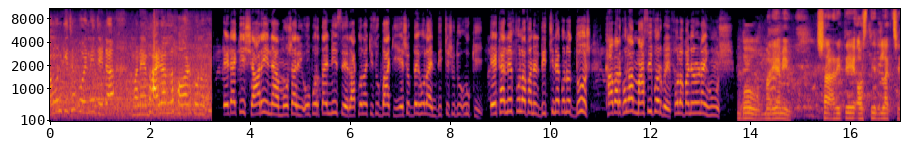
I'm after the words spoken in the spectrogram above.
এমন কিছু পরিনি যেটা মানে ভাইরাল হওয়ার কোনো এটা কি শাড়ি না মশারি? উপর তাই নিচে রাখল না কিছু বাকি? এসব দাই হোলাইন দিচ্ছে শুধু উকি। এখানে ফোলাফানের দিচ্ছি না কোনো দোষ। খাবার খোলা মাসি পড়বে। ফোলাফানেরও নাই হুঁশ। বউ মারিয়ামি শাড়িতে অস্থির লাগছে।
